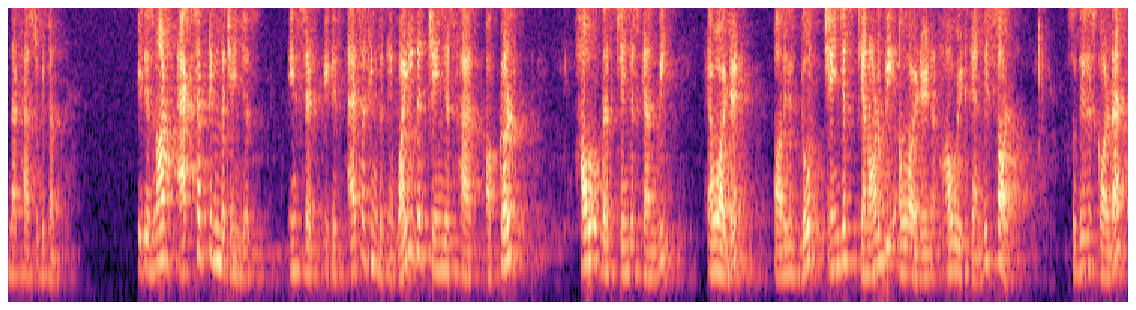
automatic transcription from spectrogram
that has to be done. It is not accepting the changes Instead, it is assessing the change. Why the changes has occurred, how those changes can be avoided, or if those changes cannot be avoided, how it can be solved. So this is called as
